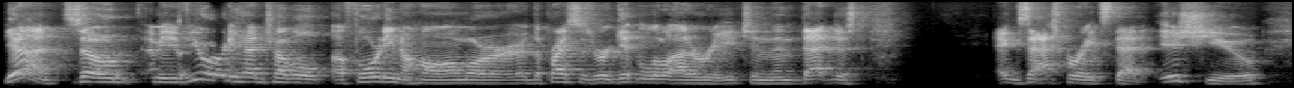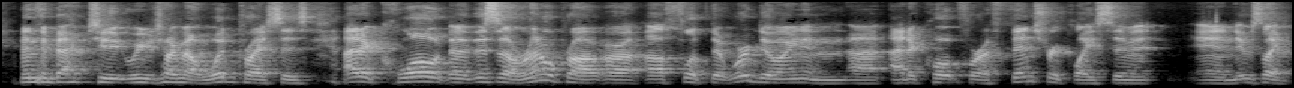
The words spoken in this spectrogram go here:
yeah. So, I mean, if you already had trouble affording a home or the prices were getting a little out of reach, and then that just exasperates that issue. And then back to when you're talking about wood prices, I had a quote. Uh, this is a rental pro or a flip that we're doing, and uh, I had a quote for a fence replacement, and it was like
